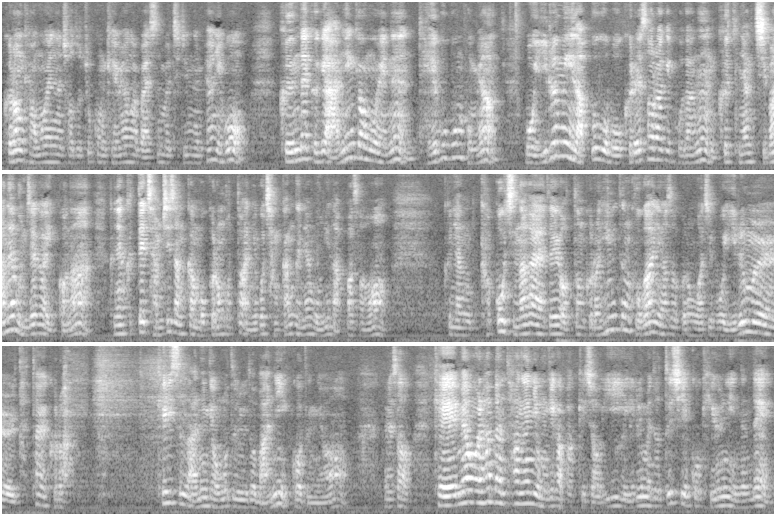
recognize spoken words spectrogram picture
그런 경우에는 저도 조금 개명을 말씀을 드리는 편이고 근데 그게 아닌 경우에는 대부분 보면 뭐 이름이 나쁘고 뭐 그래서라기보다는 그 그냥 집안에 문제가 있거나 그냥 그때 잠시 잠깐 뭐 그런 것도 아니고 잠깐 그냥 운이 나빠서 그냥 겪고 지나가야 될 어떤 그런 힘든 구간이어서 그런 거지 뭐 이름을 탓할 그런 케이스는 아닌 경우들도 많이 있거든요. 그래서 개명을 하면 당연히 운기가 바뀌죠. 이 이름에도 뜻이 있고 기운이 있는데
